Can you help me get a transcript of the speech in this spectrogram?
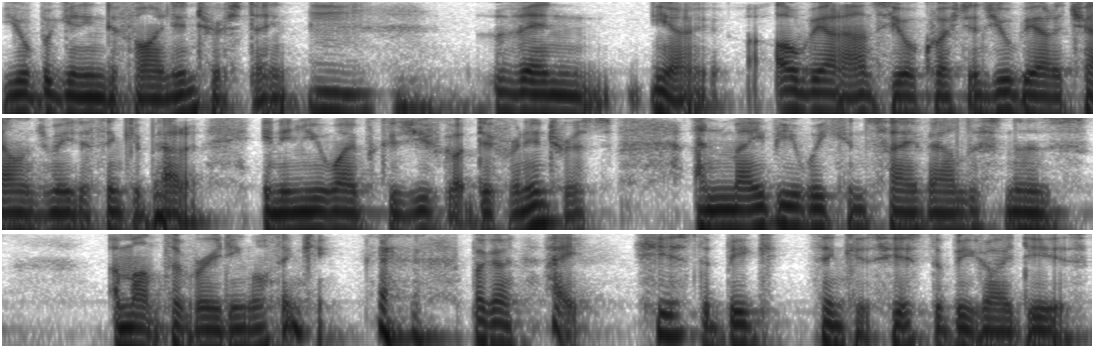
you're beginning to find interesting mm. then you know I'll be able to answer your questions you'll be able to challenge me to think about it in a new way because you've got different interests and maybe we can save our listeners a month of reading or thinking by going hey here's the big thinkers, here's the big ideas,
